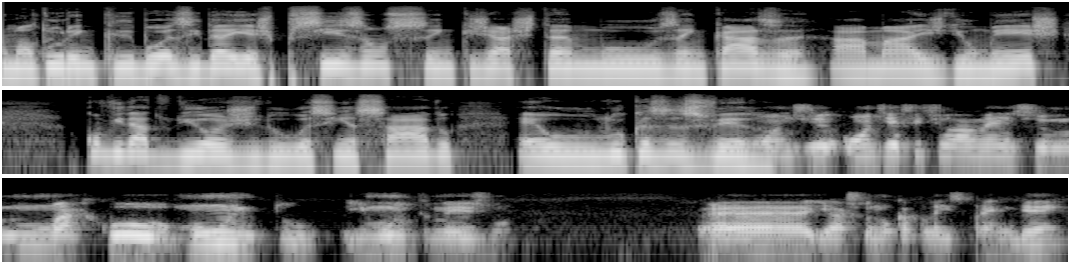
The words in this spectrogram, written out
Numa altura em que boas ideias precisam-se, em que já estamos em casa há mais de um mês, o convidado de hoje do Assim Assado é o Lucas Azevedo. Onde, onde efetivamente marcou muito, e muito mesmo, é, e acho que eu nunca falei isso para ninguém.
